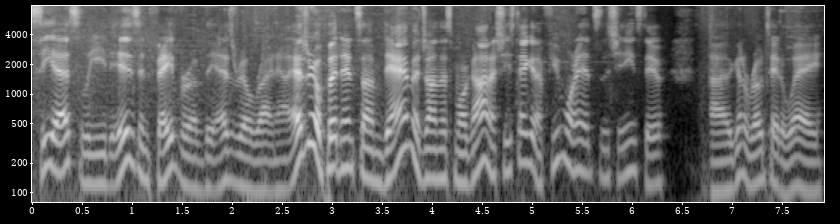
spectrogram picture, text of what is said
CS lead is in favor of the Ezreal right now. Ezreal putting in some damage on this Morgana. She's taking a few more hits than she needs to. Uh, going to rotate away.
